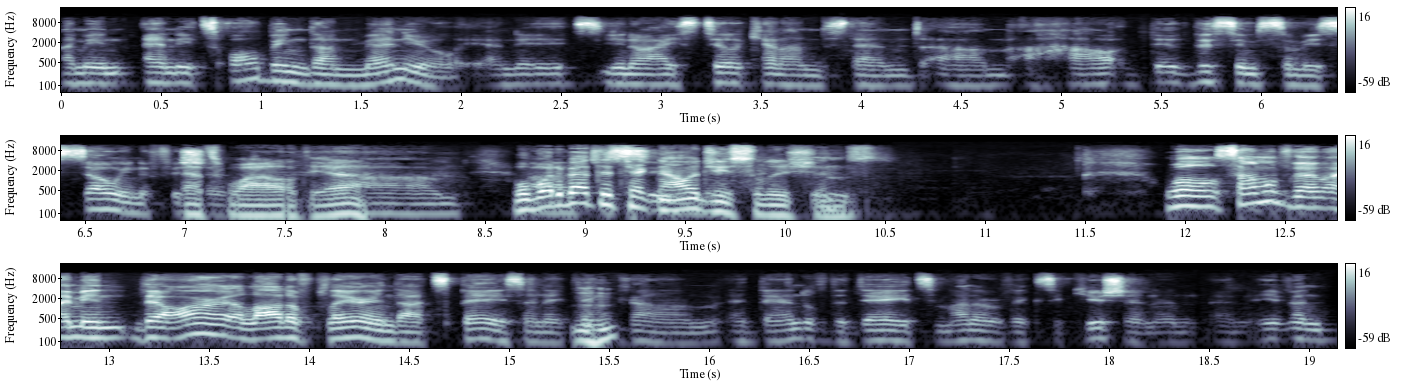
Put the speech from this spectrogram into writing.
I mean, and it's all been done manually, and it's you know I still can't understand um, how th- this seems to me so inefficient. That's wild, yeah. Um, well, what uh, about the technology? Technology solutions? Well, some of them, I mean, there are a lot of player in that space, and I think mm-hmm. um, at the end of the day, it's a matter of execution, and, and even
